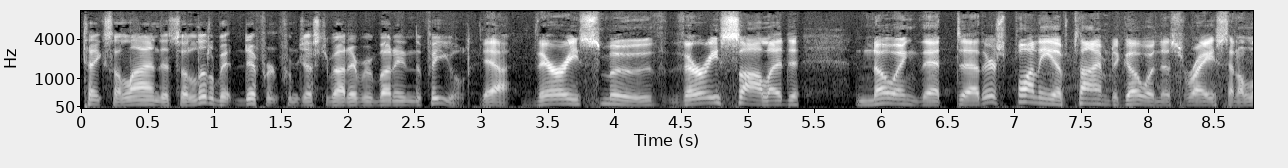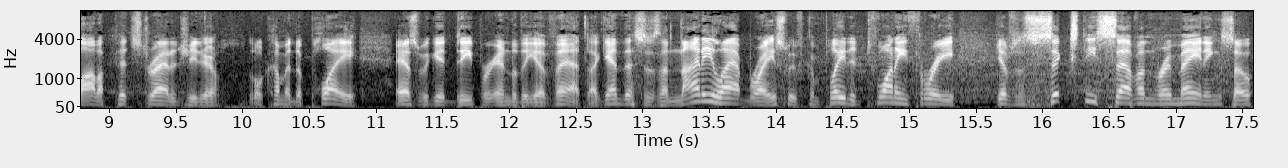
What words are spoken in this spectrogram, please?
takes a line that's a little bit different from just about everybody in the field. Yeah, very smooth, very solid, knowing that uh, there's plenty of time to go in this race and a lot of pit strategy to, will come into play as we get deeper into the event. Again, this is a 90 lap race. We've completed 23, gives us 67 remaining. So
